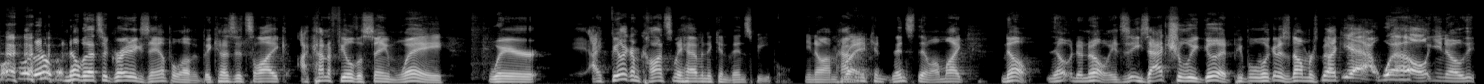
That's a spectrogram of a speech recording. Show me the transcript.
well, no, but no, but that's a great example of it because it's like I kind of feel the same way where I feel like I'm constantly having to convince people. You know, I'm having Right. to convince them. I'm like, no, no, no, no. It's he's actually good. People look at his numbers, be like, yeah, well, you know, the,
